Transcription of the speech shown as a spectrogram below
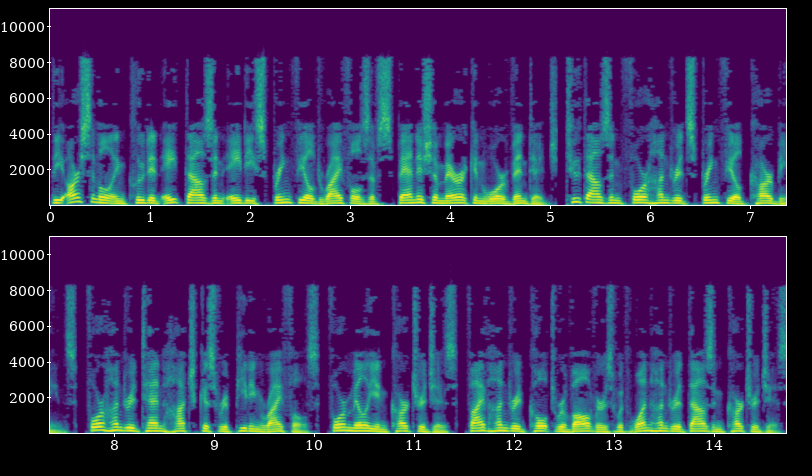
The arsenal included 8,080 Springfield rifles of Spanish–American War vintage, 2,400 Springfield carbines, 410 Hotchkiss repeating rifles, 4 million cartridges, 500 Colt revolvers with 100,000 cartridges,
